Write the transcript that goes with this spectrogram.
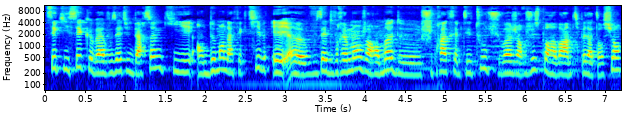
c'est qu'il sait que bah, vous êtes une personne qui est en demande affective et euh, vous êtes vraiment genre en mode euh, je suis prêt à accepter tout, tu vois, genre juste pour avoir un petit peu d'attention.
